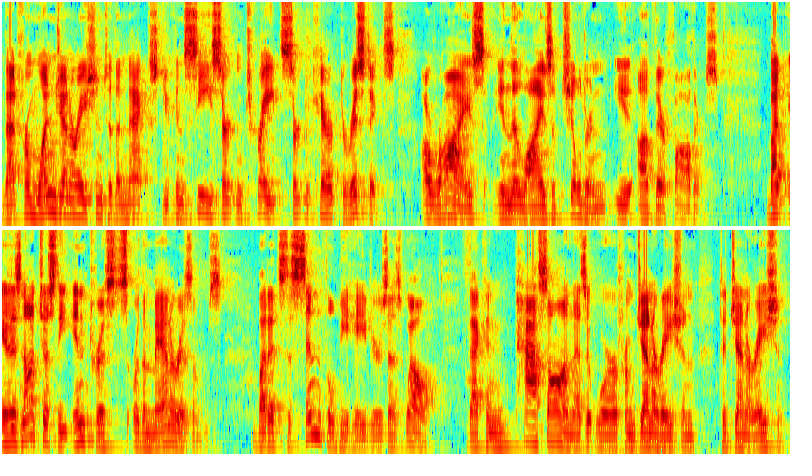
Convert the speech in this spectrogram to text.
That from one generation to the next, you can see certain traits, certain characteristics arise in the lives of children of their fathers. But it is not just the interests or the mannerisms, but it's the sinful behaviors as well that can pass on, as it were, from generation to generation.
